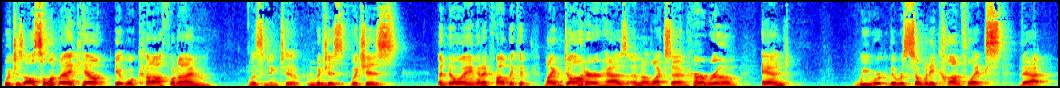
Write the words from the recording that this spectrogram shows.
which is also on my account, it will cut off what I'm listening to, which hmm. is which is annoying. And I probably could. My daughter has an Alexa in her room, and we were there were so many conflicts that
